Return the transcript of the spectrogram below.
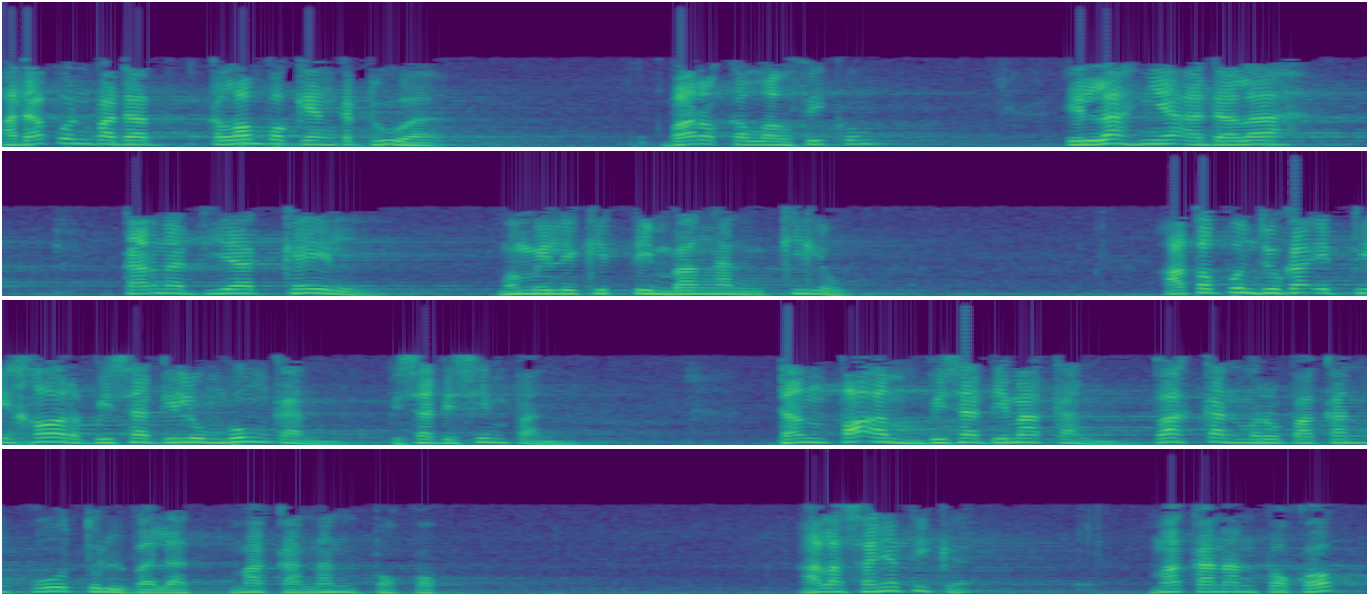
Adapun pada kelompok yang kedua barakallahu fikum ilahnya adalah karena dia kail memiliki timbangan kilo ataupun juga iddikhar bisa dilumbungkan, bisa disimpan dan ta'am bisa dimakan, bahkan merupakan kutul balad, makanan pokok. Alasannya tiga. Makanan pokok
